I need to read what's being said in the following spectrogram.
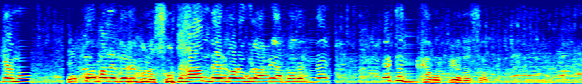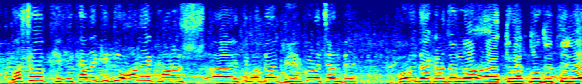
কেমন? কোরবানি গরুগুলো সুঠামদের গরুগুলো আমি আপনাদেরকে একটু দেখাবো, প্রিয় দর্শক। দর্শক, এখানে কিন্তু অনেক মানুষ ইতিমধ্যে ভিড় করেছেন গরু দেখার জন্য তুরাগ নদীর তীরে।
